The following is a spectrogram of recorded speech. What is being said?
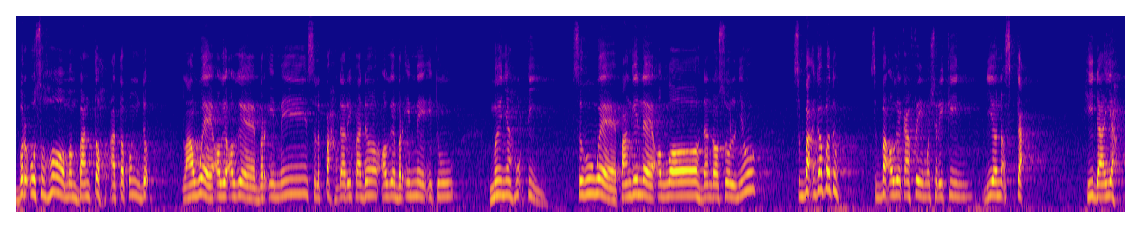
berusaha membantah ataupun duk lawan orang-orang beriman selepas daripada orang beriman itu menyahuti seruai panggilan Allah dan Rasulnya sebab apa tu? Sebab orang kafir musyrikin dia nak sekat hidayah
